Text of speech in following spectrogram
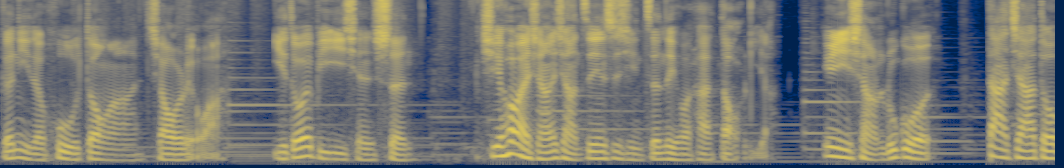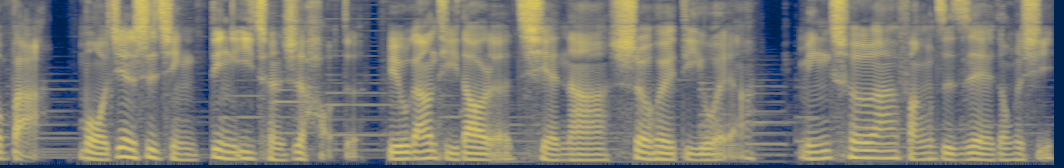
跟你的互动啊、交流啊，也都会比以前深。其实后来想一想，这件事情真的有它的道理啊。因为你想，如果大家都把某件事情定义成是好的，比如刚刚提到的钱啊、社会地位啊、名车啊、房子之类的东西，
